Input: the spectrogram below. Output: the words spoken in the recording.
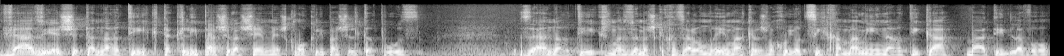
ואז יש את הנרתיק, את הקליפה של השמש, כמו קליפה של תפוז. זה הנרתיק, זה מה שחז"ל אומרים, הקדוש ברוך הוא יוציא חמה מנרתיקה בעתיד לבוא,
